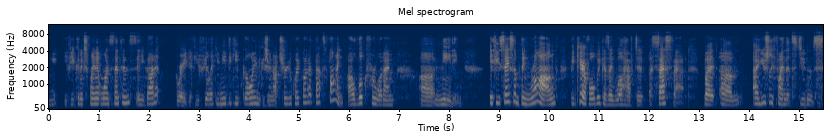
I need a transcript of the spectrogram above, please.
you, if you can explain it in one sentence and you got it, great. If you feel like you need to keep going because you're not sure you quite got it, that's fine. I'll look for what I'm uh, needing. If you say something wrong, be careful because I will have to assess that. But um, I usually find that students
